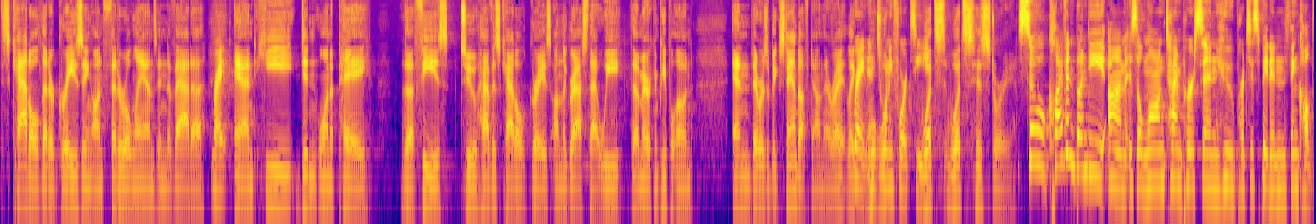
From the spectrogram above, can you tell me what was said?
these cattle that are grazing on federal lands in Nevada. Right. And he didn't want to pay the fees to have his cattle graze on the grass that we, the American people, own. And there was a big standoff down there, right? Like Right, in wh- wh- 2014. What's what's his story? So Cliven Bundy um, is a longtime person who participated in a thing called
